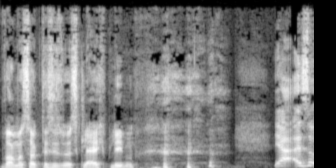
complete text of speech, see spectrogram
weil man sagt, das ist alles gleich geblieben. ja, also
